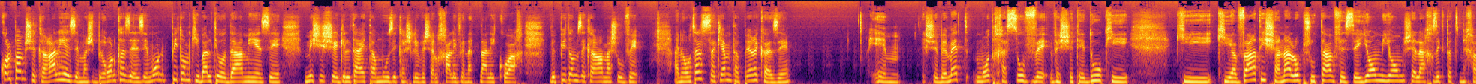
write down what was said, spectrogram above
כל פעם שקרה לי איזה משברון כזה, איזה אמון, פתאום קיבלתי הודעה מאיזה מישהי שגילתה את המוזיקה שלי ושלחה לי ונתנה לי כוח, ופתאום זה קרה משהו, ואני רוצה לסכם את הפרק הזה. אמ, שבאמת מאוד חשוף ו- ושתדעו כי, כי, כי עברתי שנה לא פשוטה וזה יום יום של להחזיק את עצמך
